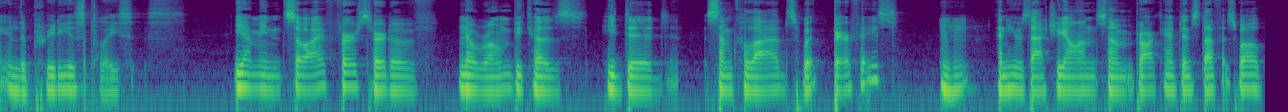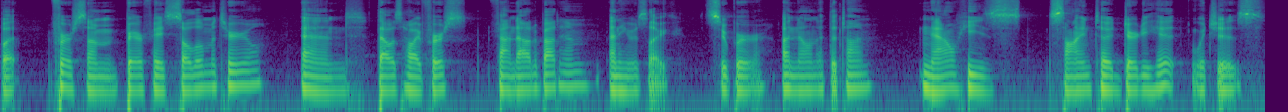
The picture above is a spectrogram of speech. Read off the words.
in the Prettiest Places." Yeah, I mean, so I first heard of No Rome because he did some collabs with Bearface, Mm-hmm. and he was actually on some Brockhampton stuff as well, but for some Bearface solo material. And that was how I first found out about him, and he was like super unknown at the time. Now he's signed to Dirty Hit, which is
